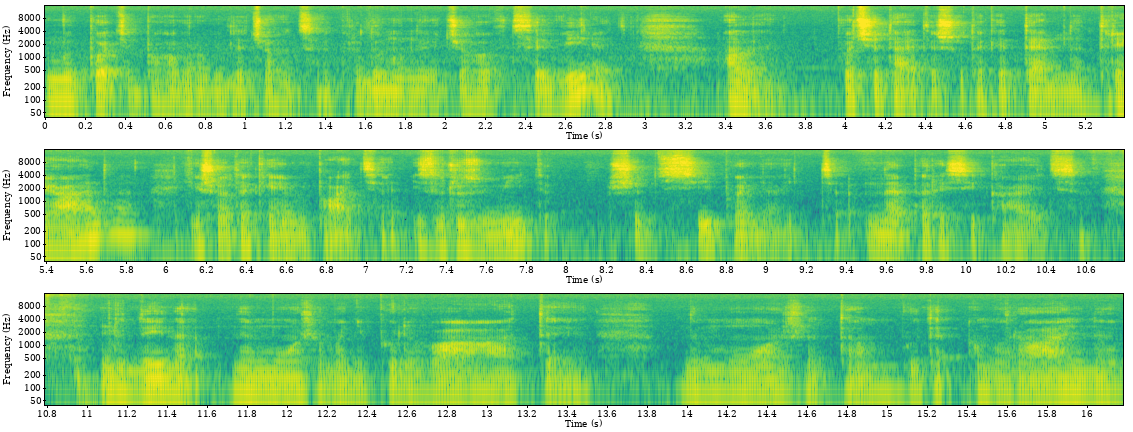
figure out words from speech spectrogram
Ми потім поговоримо, для чого це придумано і чого в це вірять. Але почитайте, що таке темна тріада і що таке емпатія, і зрозумійте. Що ці поняття не пересікаються. Людина не може маніпулювати, не може там бути аморальною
